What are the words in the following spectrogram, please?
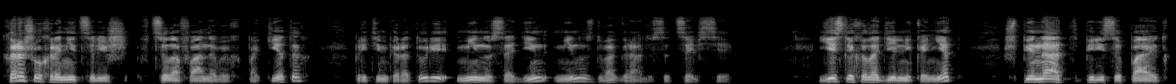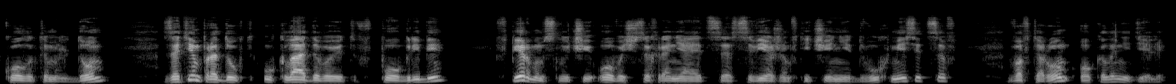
Хорошо хранится лишь в целлофановых пакетах при температуре минус 1, минус 2 градуса Цельсия. Если холодильника нет, шпинат пересыпают колотым льдом, затем продукт укладывают в погребе. В первом случае овощ сохраняется свежим в течение двух месяцев, во втором – около недели.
